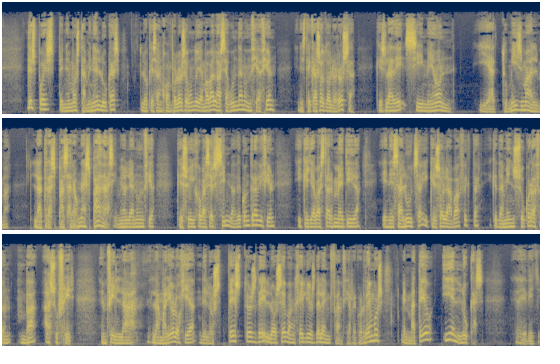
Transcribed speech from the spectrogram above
Después tenemos también en Lucas lo que San Juan Pablo II llamaba la segunda anunciación, en este caso dolorosa, que es la de Simeón, y a tu misma alma la traspasará una espada. Simeón le anuncia que su hijo va a ser signo de contradicción y que ella va a estar metida en esa lucha y que eso la va a afectar y que también su corazón va a sufrir. En fin, la, mariología de los textos de los evangelios de la infancia. Recordemos en Mateo y en Lucas.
